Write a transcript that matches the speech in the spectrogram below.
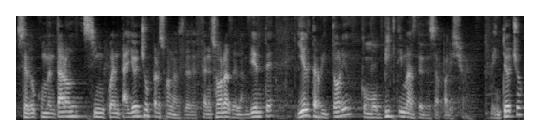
se documentaron 58 personas de defensoras del ambiente y el territorio como víctimas de desaparición. 28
